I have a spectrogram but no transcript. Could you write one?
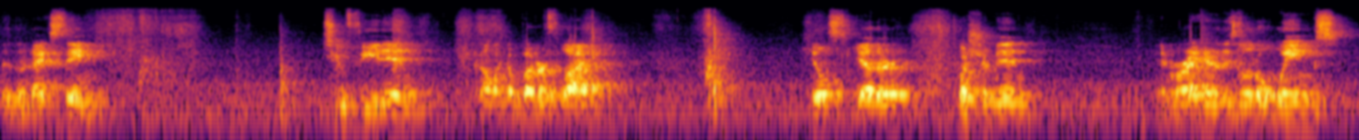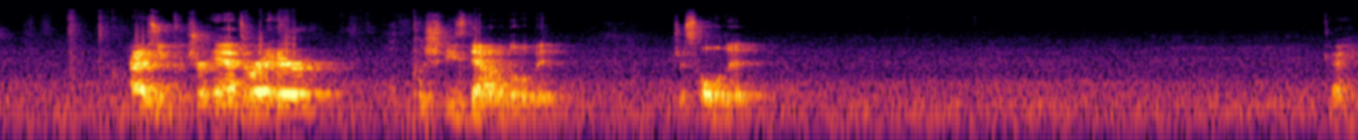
Then the next thing, two feet in, kind of like a butterfly. Heels together, push them in. And right here, these little wings, as you put your hands right here, push these down a little bit. Just hold it. Okay.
